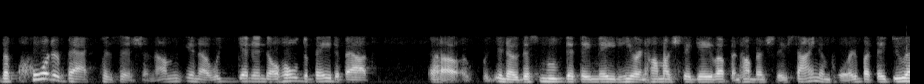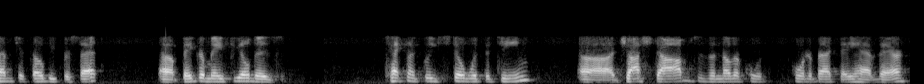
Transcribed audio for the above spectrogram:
the quarterback position. Um, you know we get into a whole debate about uh, you know, this move that they made here and how much they gave up and how much they signed him for. But they do have Jacoby Brissett. Uh, Baker Mayfield is technically still with the team. Uh, Josh Dobbs is another quarterback they have there.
